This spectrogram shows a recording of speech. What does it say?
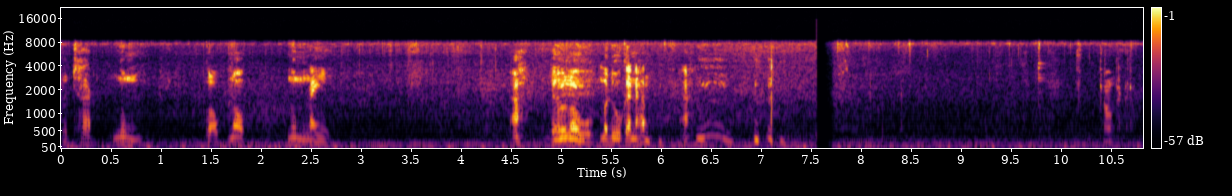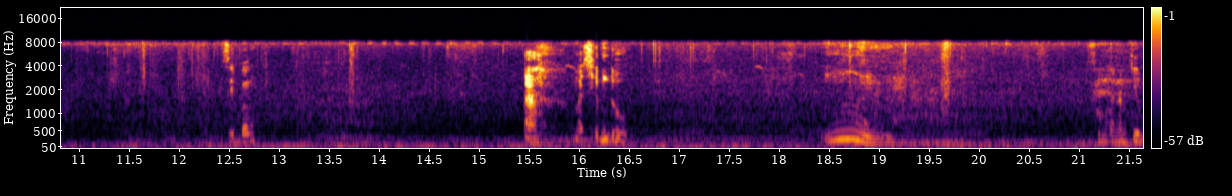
รสชาตินุ่มกรอบนอกนุ่มในอะเดี๋ยวเรามาดูกันนะครับอะอืมเอาสิบเบิ้ง อะ มาชิมดู อืมซิมกับน้ำจิ้ม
